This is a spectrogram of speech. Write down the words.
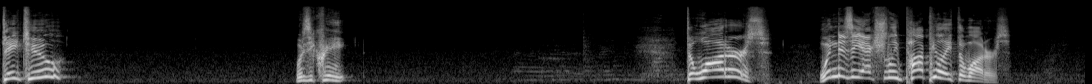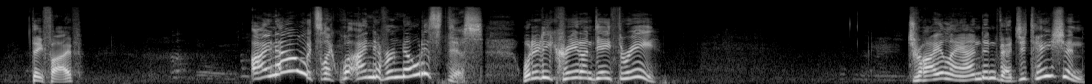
Day two, what does He create? The waters. When does He actually populate the waters? Day five. I know. It's like, well, I never noticed this. What did He create on day three? dry land and vegetation.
